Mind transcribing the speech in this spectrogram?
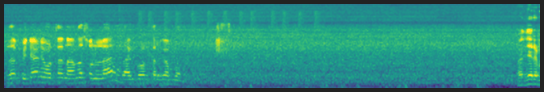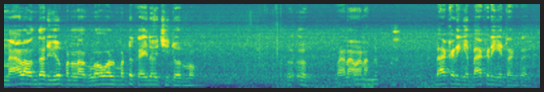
அதான் பின்னாடி ஒருத்தர் நான் தான் சொல்லல அது அங்க ஒருத்தர் இருக்கான் வஜர் மேலே வந்தால் ரிவ்யூ பண்ணலாம். குளோவால் மட்டும் கையில் வச்சுட்டு வரணும். வேணாம் வேணாம். பேக் அடிங்க பேக் அடிங்க டக்குன்னு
